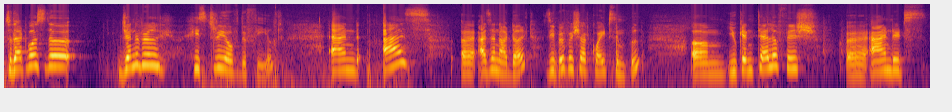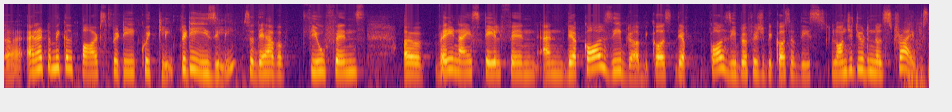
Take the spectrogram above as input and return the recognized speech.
So that was the general history of the field. And as uh, as an adult, zebrafish are quite simple. Um, you can tell a fish uh, and its uh, anatomical parts pretty quickly, pretty easily. So they have a few fins, a very nice tail fin, and they are called zebra because they are called zebrafish because of these longitudinal stripes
